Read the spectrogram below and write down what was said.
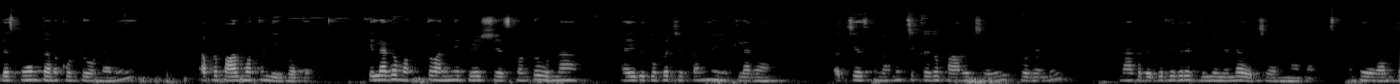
ఇలా స్పూన్ తనుకుంటూ ఉండాలి. అప్పుడు పాలు మొత్తం దిగిపోతాయి. ఇలాగ మొత్తం అన్నీ పేస్ట్ చేసుకుంటూ ఉన్న ఐదు కొబ్బరి చెప్పని నేను ఇట్లాగా వచ్చేసుకున్నాను చిక్కగా పాలు వచ్చాయి. చూడండి నాకు దగ్గర దగ్గర గిన్నె నిండా వచ్చాయన్నమాట. అంటే వంత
